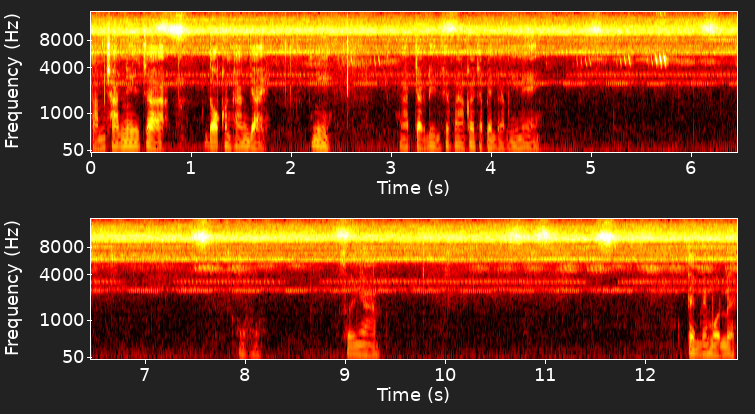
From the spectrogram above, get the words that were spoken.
สามชั้นนี่จะดอกค่อนข้างใหญ่ นี่งัดจากดินขึ้นมาก็จะเป็นแบบนี้เองโอ้โหสวยงาม เต็มไปหมดเลย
